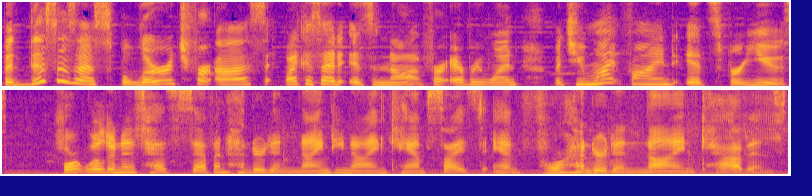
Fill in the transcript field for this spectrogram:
But this is a splurge for us. Like I said, it's not for everyone, but you might find it's for you. Fort Wilderness has 799 campsites and 409 cabins.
